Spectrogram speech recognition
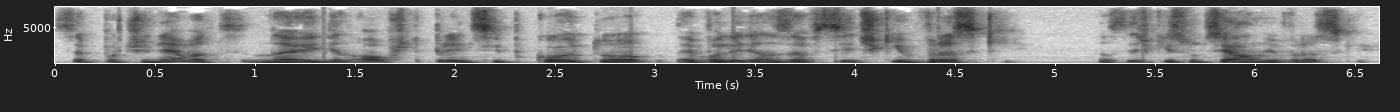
се подчиняват на един общ принцип, който е валиден за всички връзки, за всички социални връзки.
